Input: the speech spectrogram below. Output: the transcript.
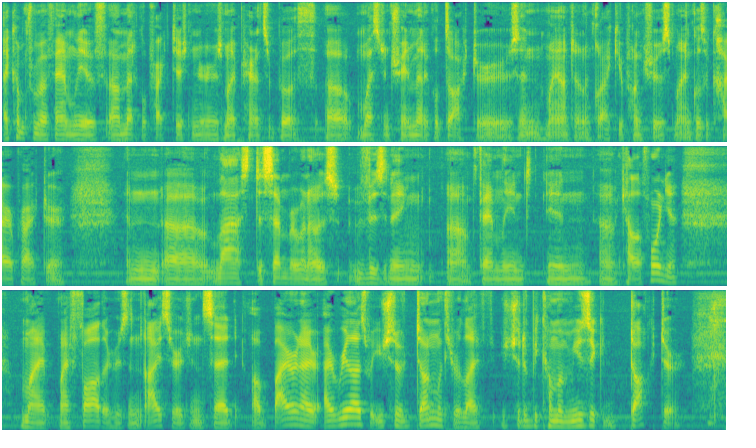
I come from a family of uh, medical practitioners. My parents are both uh, Western trained medical doctors, and my aunt and uncle acupuncturists. My uncle's a chiropractor. And uh, last December, when I was visiting um, family in, in uh, California, my, my father, who's an eye surgeon, said, oh, Byron, I, I realized what you should have done with your life. You should have become a music doctor.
